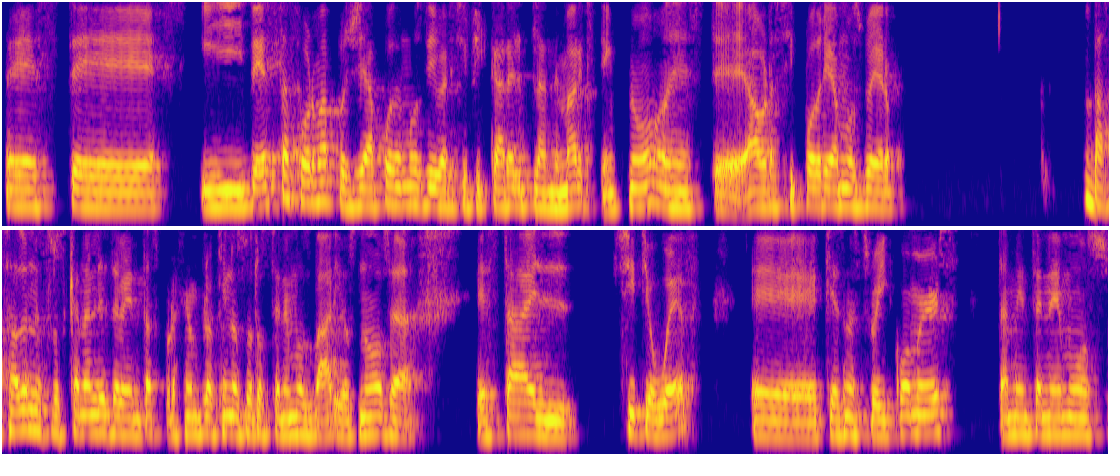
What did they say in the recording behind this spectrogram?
Este, y de esta forma, pues ya podemos diversificar el plan de marketing, ¿no? Este, ahora sí podríamos ver basado en nuestros canales de ventas, por ejemplo, aquí nosotros tenemos varios, ¿no? O sea, está el sitio web, eh, que es nuestro e-commerce, también tenemos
